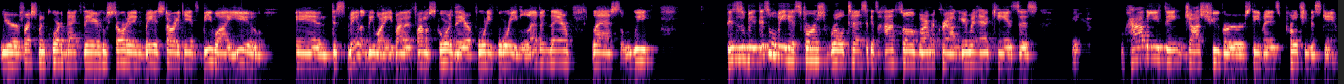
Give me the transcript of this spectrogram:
your freshman quarterback there, who started made a start against BYU and dismantled BYU by that final score there, 44-11 there last week. This will be this will be his first road test against a hostile environment crowd here in Manhattan, Kansas. How do you think Josh Hoover, Stephen, is approaching this game?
